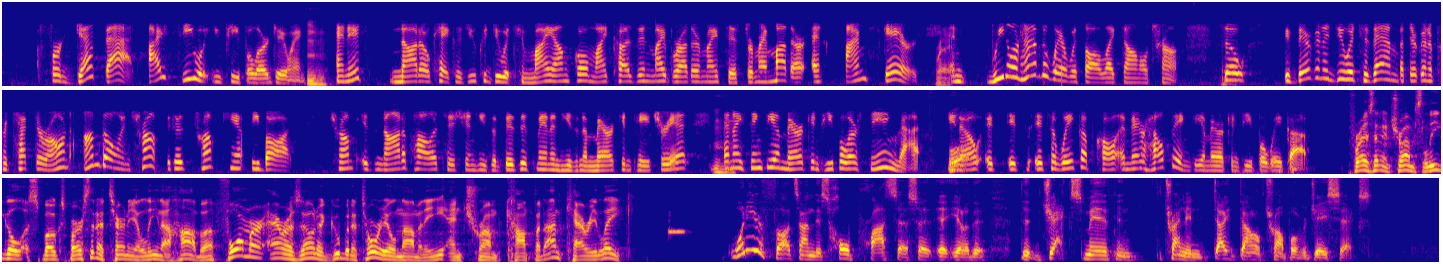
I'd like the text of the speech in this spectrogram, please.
forget that. I see what you people are doing. Mm-hmm. And it's not okay because you could do it to my uncle, my cousin, my brother, my sister, my mother, and I'm scared. Right. And we don't have the wherewithal like Donald Trump. So if they're going to do it to them, but they're going to protect their own, I'm going Trump because Trump can't be bought. Trump is not a politician. He's a businessman and he's an American patriot. Mm-hmm. And I think the American people are seeing that. You well, know, it's it's it's a wake up call and they're helping the American people wake up. President Trump's legal spokesperson, attorney Alina Habba, former Arizona gubernatorial nominee, and Trump confidant Kari Lake. What are your thoughts on this whole process? Uh, uh you know, the, the Jack Smith and trying to indict Donald Trump over J6.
